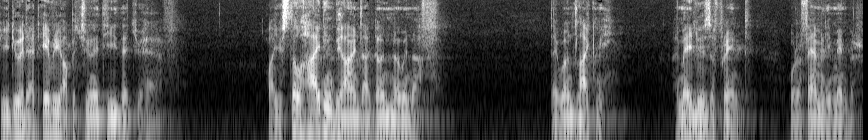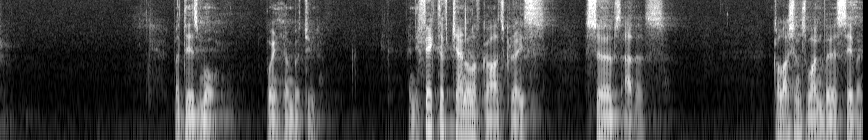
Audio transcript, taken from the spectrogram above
Do you do it at every opportunity that you have? Are you still hiding behind, I don't know enough? They won't like me. I may lose a friend or a family member. But there's more. Point number two an effective channel of God's grace serves others. Colossians 1, verse 7.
